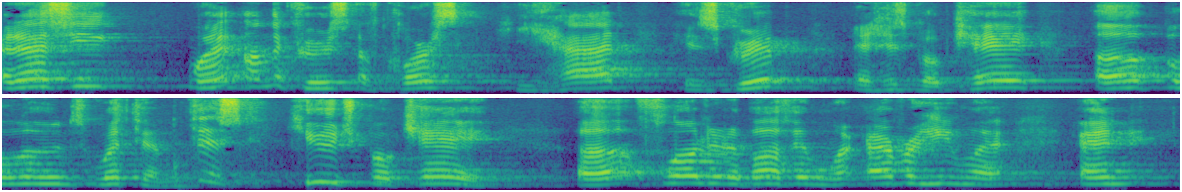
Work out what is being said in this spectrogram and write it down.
And as he went on the cruise, of course, he had his grip and his bouquet of balloons with him. This huge bouquet uh, floated above him wherever he went. And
